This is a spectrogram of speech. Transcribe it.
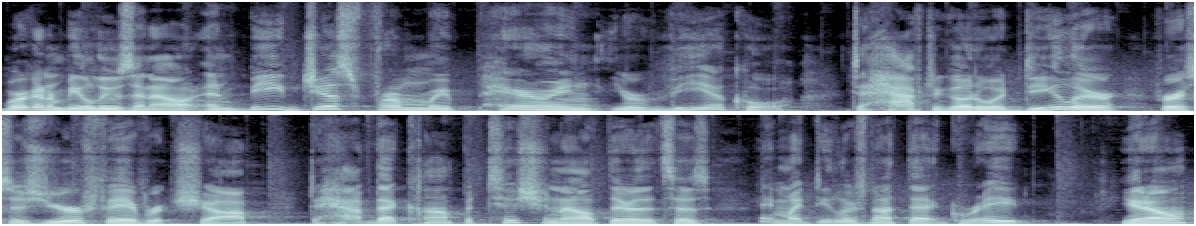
we're going to be losing out, and b just from repairing your vehicle to have to go to a dealer versus your favorite shop to have that competition out there that says, hey, my dealer's not that great, you know,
